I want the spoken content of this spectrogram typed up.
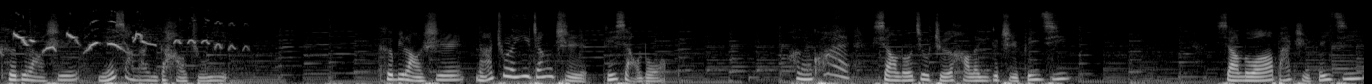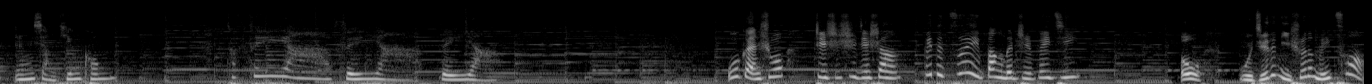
科比老师也想到一个好主意。科比老师拿出了一张纸给小罗。很快，小罗就折好了一个纸飞机。小罗把纸飞机扔向天空，它飞呀飞呀飞呀。我敢说，这是世界上飞得最棒的纸飞机。哦，我觉得你说的没错。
